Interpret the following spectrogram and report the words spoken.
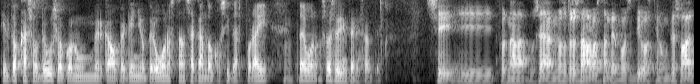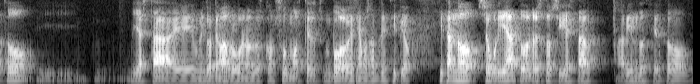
ciertos casos de uso con un mercado pequeño, pero bueno, están sacando cositas por ahí. Entonces, bueno, eso es interesante. Sí, y pues nada, o sea, nosotros estamos bastante positivos, tiene un peso alto y ya está. El único tema, pues bueno, los consumos, que es un poco lo que decíamos al principio. Quitando seguridad, todo el resto sigue está habiendo cierto.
